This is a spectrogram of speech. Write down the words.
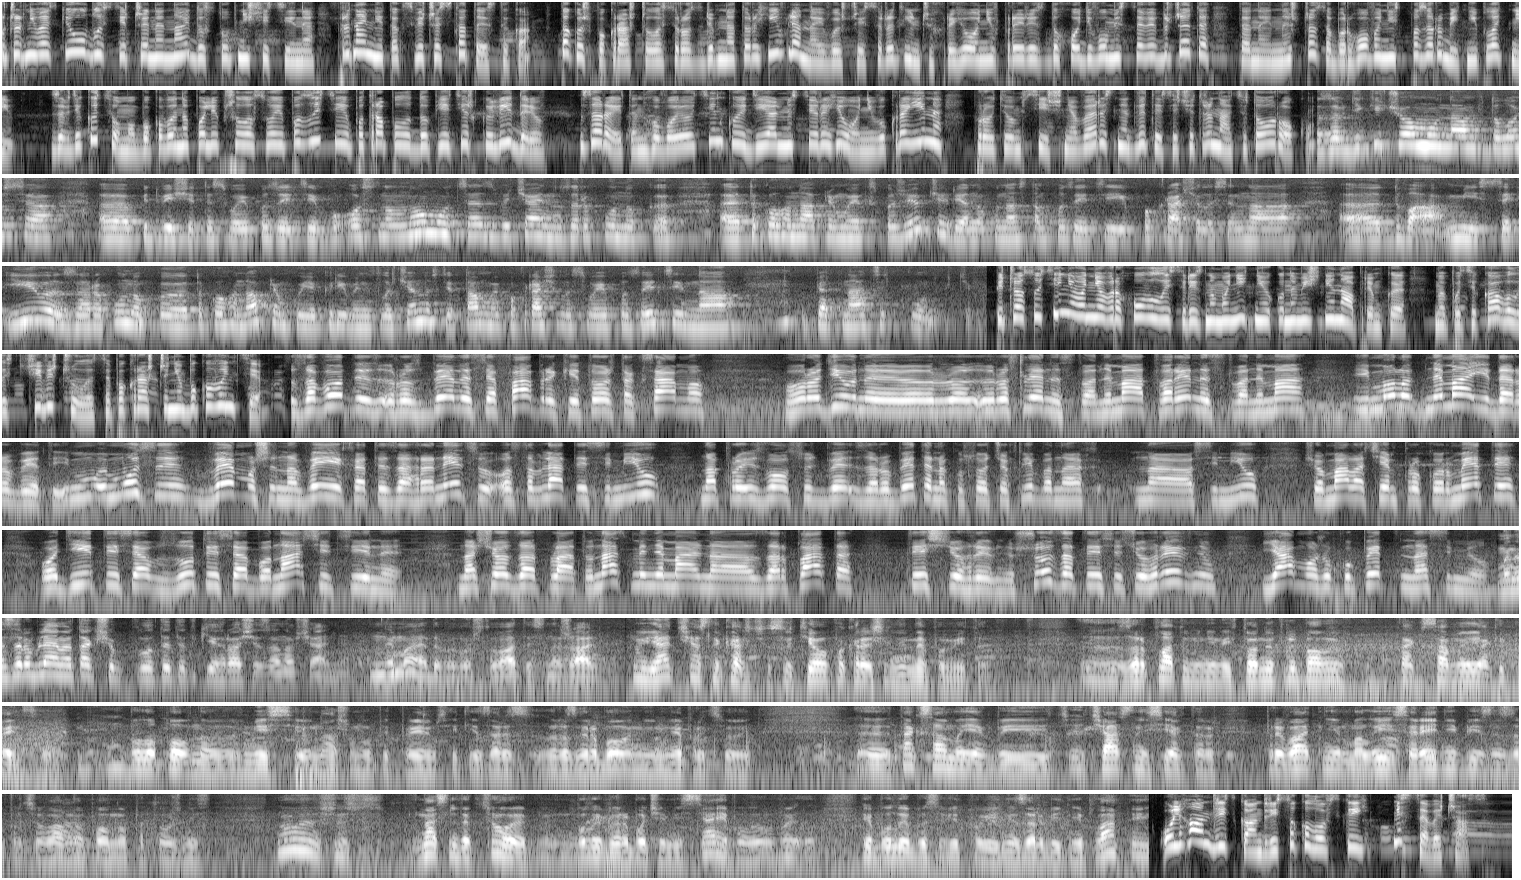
У Чернівецькій області чи не найдоступніші ціни, принаймні так свідчить статистика. Також покращилась роздрібна торгівля, найвищий серед інших регіонів приріст доходів у місцеві бюджети та найнижча заборгованість по заробітній платні. Завдяки цьому Буковина поліпшила свої позиції, і потрапила до п'ятірки лідерів за рейтинговою оцінкою діяльності регіонів України протягом січня-вересня 2013 року. Завдяки чому нам вдалося е, підвищити свої позиції. В основному це звичайно за рахунок е, такого напряму, як споживчий ринок. У нас там позиції покращилися на е, два місця, і за рахунок такого напрямку, як рівень злочинності, там ми покращили свої позиції на 15 пунктів. Під час оцінювання враховувались різноманітні економічні напрямки. Ми поцікавились, чи відчули це покращення буковинці. Заводи розбилися, фабрики теж так само. Городів рослинництва нема, тваринництва нема. І молодь немає де робити. І мусить вимушена виїхати за границю, оставляти сім'ю на произвол судьби, заробити на кусочок хліба на, на сім'ю, щоб мала чим прокормити, одітися, взутися, бо наші ціни на що зарплату. У нас мінімальна зарплата тисячу гривень. Що за тисячу гривень я можу купити на сім'ю? Ми не заробляємо так, щоб платити такі гроші за навчання. Немає де влаштуватись, на жаль. Ну, я, чесно кажучи, суттєво покращення не помітив. Е, Зарплату мені ніхто не прибавив, так само, як і пенсію. Було повно в місті в нашому підприємстві, які зараз розграбовані, не працюють. Е, Так само, якби і частний сектор, приватні, малий, середній бізнес запрацював на повну потужність. Ну, внаслідок цього були б робочі місця і були б відповідні заробітні плати, Ольга Андрійська, Андрій Соколовський. Місцевий час.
